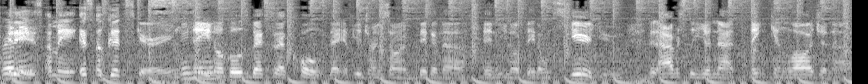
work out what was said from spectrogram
Really? It is. I mean, it's a good scary. And Mhm. you know, it goes back to that quote that if your dreams aren't big enough and you know if they don't scare you, then obviously you're not thinking large enough.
